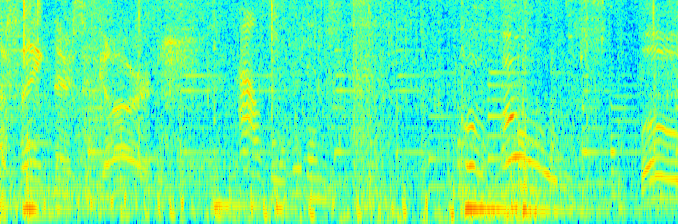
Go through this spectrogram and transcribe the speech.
I think there's a guard. I'll deal with him. Whoa, whoa! Whoa!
